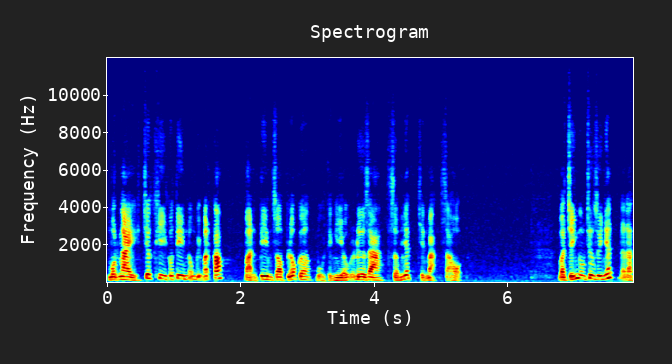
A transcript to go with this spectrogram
Một ngày trước khi có tin ông bị bắt cóc, bản tin do blogger Bùi Thanh Hiếu đã đưa ra sớm nhất trên mạng xã hội. Và chính ông Trương Duy Nhất đã đặt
